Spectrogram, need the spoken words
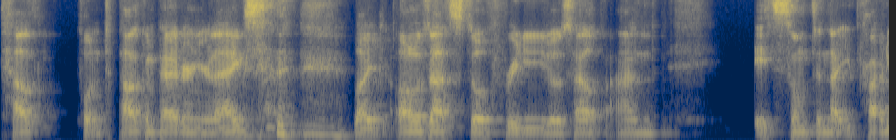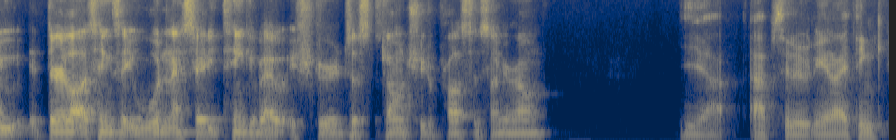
talc putting talcum powder in your legs, like all of that stuff really does help. And it's something that you probably there are a lot of things that you wouldn't necessarily think about if you're just going through the process on your own. Yeah, absolutely. And I think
